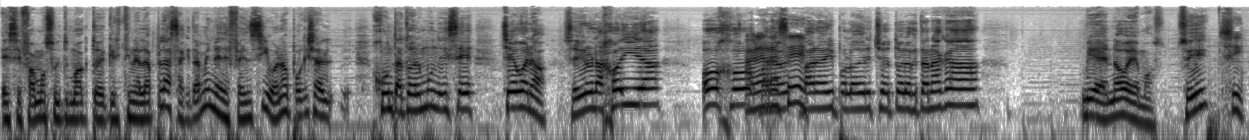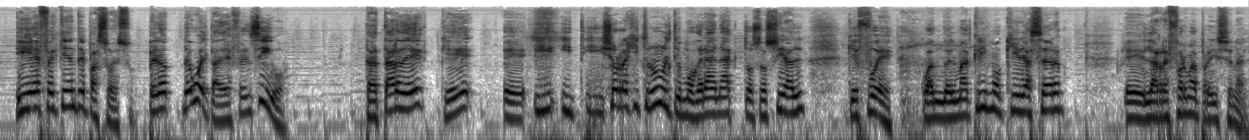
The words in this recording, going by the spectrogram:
ese famoso último acto de Cristina en la Plaza, que también es defensivo, ¿no? Porque ella junta a todo el mundo y dice, che, bueno, se viene una jodida, ojo, van a, Agárrense. van a ir por los derechos de todos los que están acá. Bien, no vemos, ¿sí? Sí. Y efectivamente pasó eso. Pero de vuelta, defensivo. Tratar de que. Eh, y, y- y yo registro un último gran acto social que fue cuando el macrismo quiere hacer eh, la reforma previsional.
